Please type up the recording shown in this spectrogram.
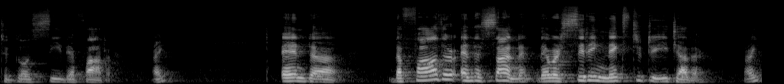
to go see their father, right? And uh, the father and the son, they were sitting next to, to each other, right?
